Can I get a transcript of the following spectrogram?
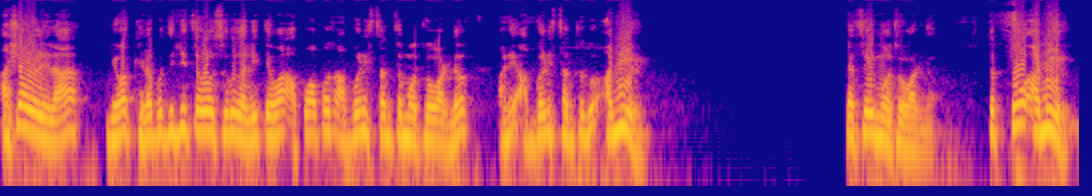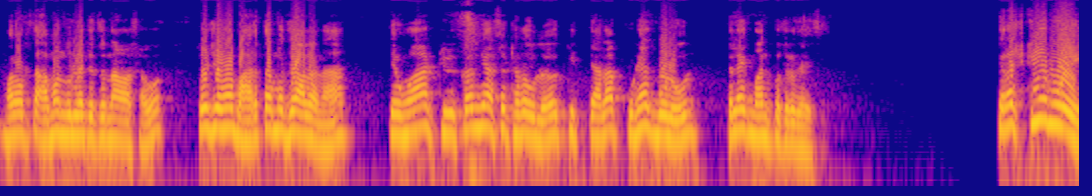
अशा वेळेला जेव्हा खिलापतीची चळवळ सुरू झाली तेव्हा आपोआपच अफगाणिस्तानचं महत्त्व वाढलं आणि अफगाणिस्तानचा जो अमीर त्याचंही महत्त्व वाढलं. तर तो अमीर मला वाटतं अमानुल्ला त्याचं नाव असावं तो जेव्हा भारतामध्ये आला ना तेव्हा टिळकांनी असं ठरवलं की त्याला पुण्यात बोलवून त्याला एक मानपत्र द्यायचं. ते राजकीय मुळे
